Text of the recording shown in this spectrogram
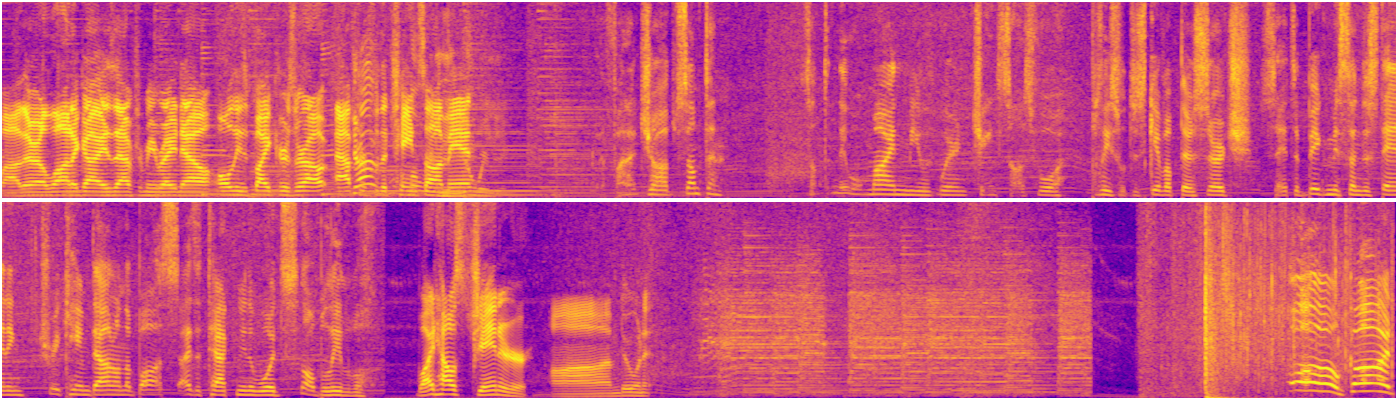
Wow, there are a lot of guys after me right now. All these bikers are out after Yeah, for the oh, chainsaw man. no, Gotta find a job, something. Something they won't mind me with wearing chainsaws for. Police will just give up their search. Say it's a big misunderstanding. Tree came down on the boss. Guys attacked me in the woods. It's all believable. White House janitor. I'm doing it. Oh, God.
